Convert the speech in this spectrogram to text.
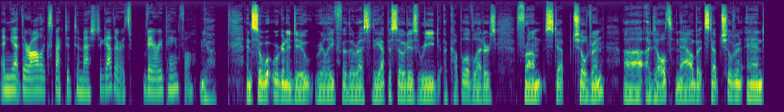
and yet they're all expected to mesh together it's very painful Yeah. And so, what we're going to do really for the rest of the episode is read a couple of letters from stepchildren, uh, adult now, but stepchildren, and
